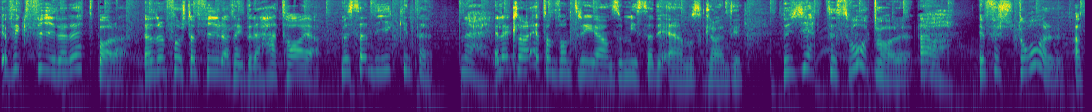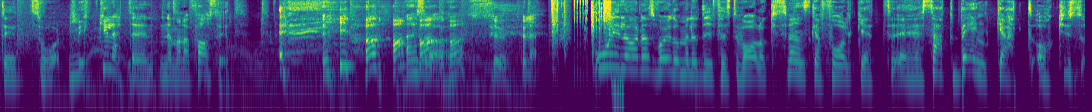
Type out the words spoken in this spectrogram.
Jag fick fyra rätt bara. Jag hade de första fyra och tänkte det här tar jag. Men sen det gick inte. Nej. Eller jag klarade ettan, tvåan, trean, så missade jag en och så klarade jag en till. Det var jättesvårt var det. Jag förstår att det är svårt. Mycket lättare när man har facit. Alltså, superlätt. Och I lördags var det då Melodifestival och svenska folket eh, satt bänkat och så,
